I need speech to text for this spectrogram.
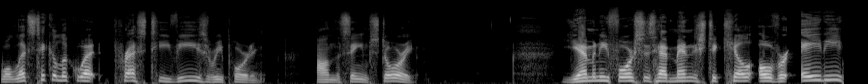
Well, let's take a look what Press TV is reporting on the same story. Yemeni forces have managed to kill over 80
